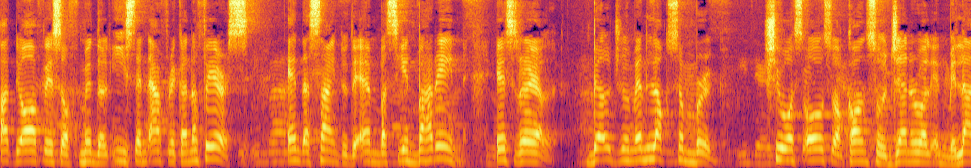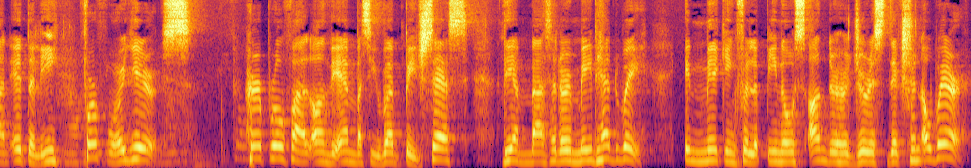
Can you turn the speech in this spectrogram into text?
at the Office of Middle East and African Affairs and assigned to the embassy in Bahrain, Israel, Belgium, and Luxembourg. She was also a consul general in Milan, Italy for four years. Her profile on the embassy webpage says the ambassador made headway in making Filipinos under her jurisdiction aware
